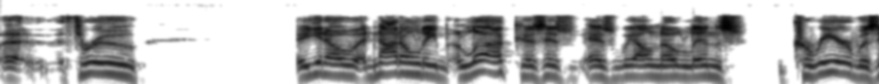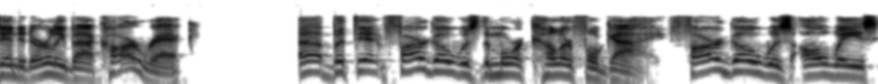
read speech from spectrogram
uh, through you know, not only luck, because as as we all know, Len's career was ended early by a car wreck. Uh, but that Fargo was the more colorful guy. Fargo was always.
